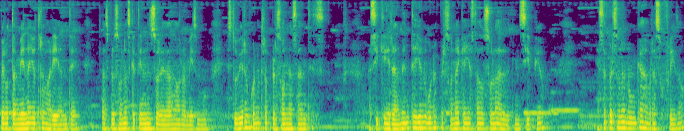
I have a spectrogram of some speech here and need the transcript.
Pero también hay otra variante. Las personas que tienen soledad ahora mismo estuvieron con otras personas antes. Así que realmente hay alguna persona que haya estado sola desde el principio. Esa persona nunca habrá sufrido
